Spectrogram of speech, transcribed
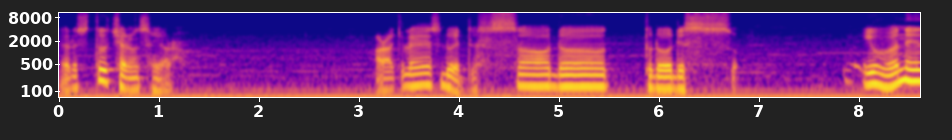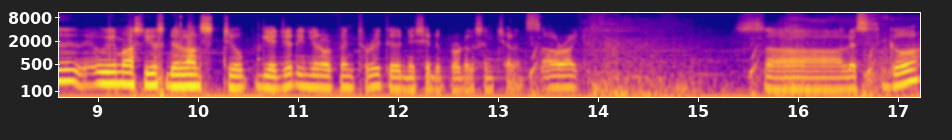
There is two challenges here. Alright, let's do it. So the to do this even uh, we must use the launch tube gadget in your inventory to initiate the production challenge. Alright. So let's go.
